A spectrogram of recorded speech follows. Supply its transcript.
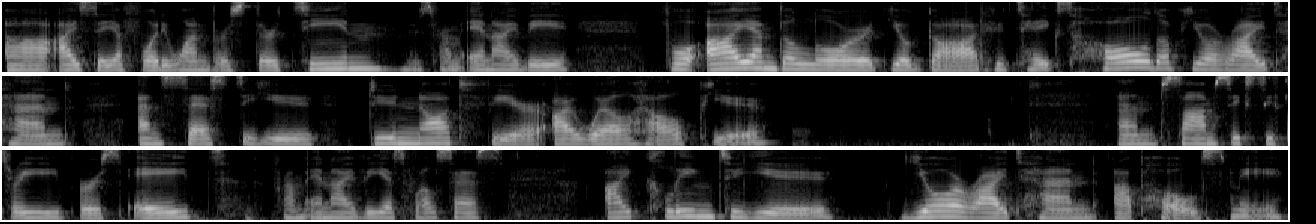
uh, Isaiah 41, verse 13, is from NIV. For I am the Lord your God who takes hold of your right hand and says to you, Do not fear, I will help you. And Psalm 63, verse 8 from NIV as well says, I cling to you, your right hand upholds me.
